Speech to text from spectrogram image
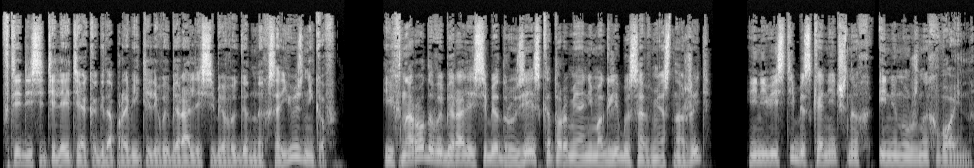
В те десятилетия, когда правители выбирали себе выгодных союзников, их народы выбирали себе друзей, с которыми они могли бы совместно жить и не вести бесконечных и ненужных войн.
